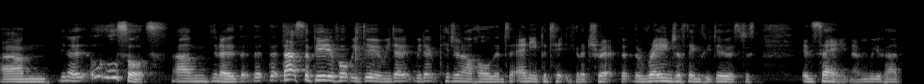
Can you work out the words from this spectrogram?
Um, you know all, all sorts. Um, you know th- th- that's the beauty of what we do. We don't we don't pigeonhole into any particular trip that the range of things we do is just insane. I mean, we've had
